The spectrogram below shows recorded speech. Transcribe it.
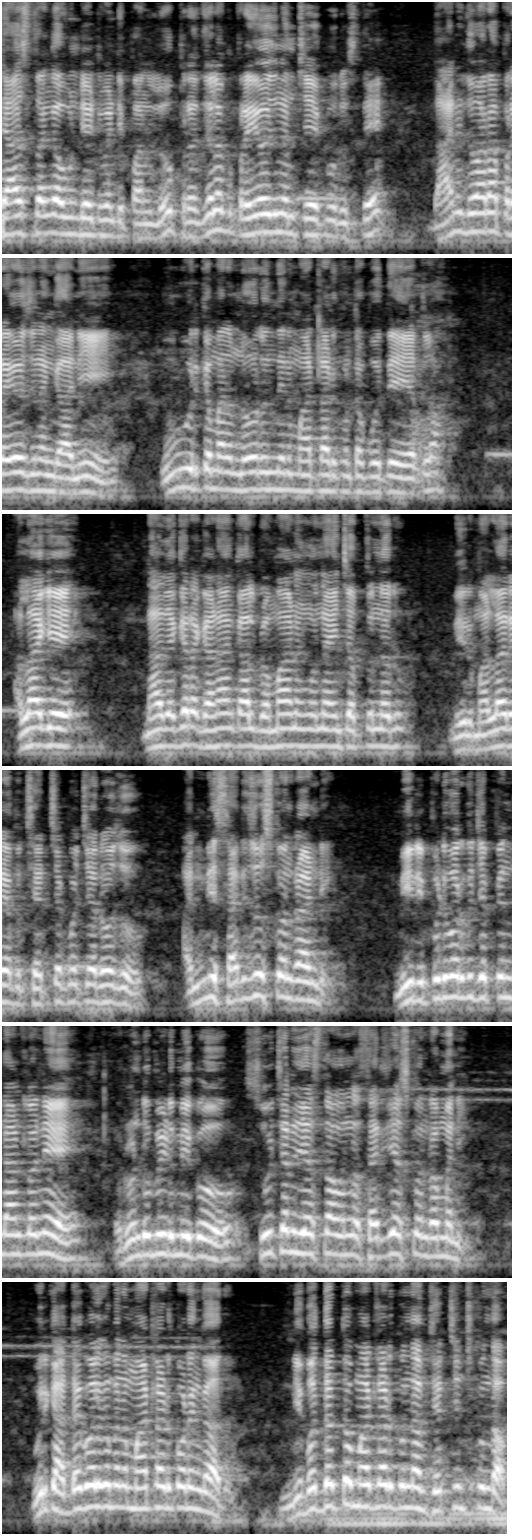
శాశ్వతంగా ఉండేటువంటి పనులు ప్రజలకు ప్రయోజనం చేకూరుస్తే దాని ద్వారా ప్రయోజనం కానీ ఊరికే మనం నోరుందని మాట్లాడుకుంటా పోతే ఎట్లా? అలాగే నా దగ్గర గణాంకాలు బ్రహ్మాండంగా ఉన్నాయని చెప్తున్నారు. మీరు మళ్ళా రేపు చర్చకు వచ్చే రోజు అన్నీ సరి చూసుకొని రండి. మీరు ఇప్పటి వరకు చెప్పిన దాంట్లోనే రెండు మీడు మీకు సూచన చేస్తూ ఉన్న సరి చేసుకొని రమ్మని. ఊరికి అడ్డగోలుగా మనం మాట్లాడుకోవడం కాదు. నిబద్ధతతో మాట్లాడుకుందాం చర్చించుకుందాం.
